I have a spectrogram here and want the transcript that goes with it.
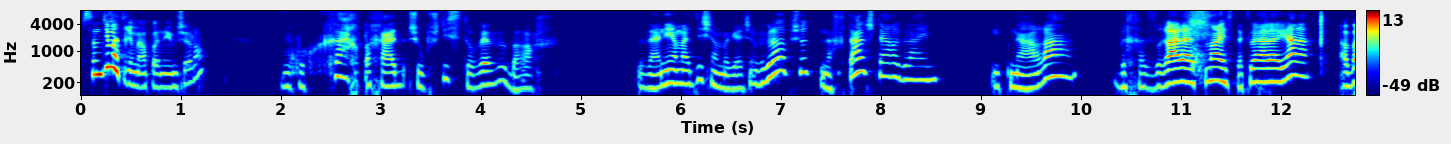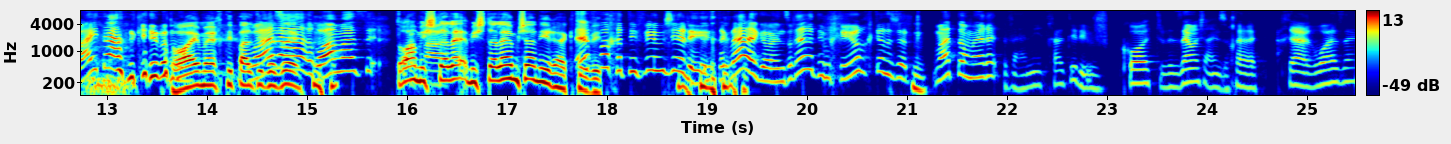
סנטימטרים מהפנים שלו, והוא כל כך פחד, שהוא פשוט הסתובב וברח. ואני עמדתי שם בגשם, וגלוריה פשוט נחתה על שתי הרגליים, התנערה, וחזרה לעצמה, הסתכלה עליי, יאללה, הביתה, כאילו. את רואה עם איך טיפלתי בזה? וואלה, רואה מה זה... את רואה, משתלם- שאני ריאקטיבית. איפה החטיפים שלי? הסתכלה עליי גם, אני זוכרת עם חיוך כזה של, מה את אומרת? ואני התחלתי לבכות, וזה מה שאני זוכרת. אחרי האירוע הזה,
